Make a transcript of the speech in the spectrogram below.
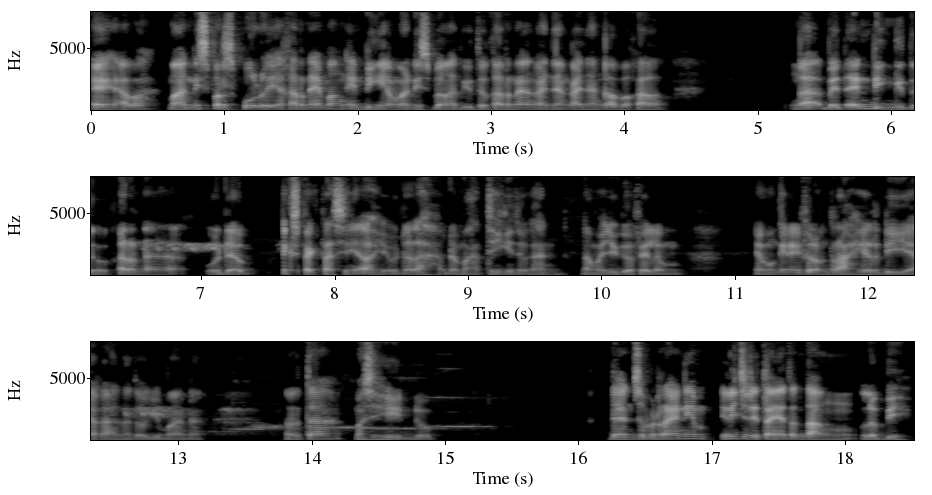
Eh apa? Manis per 10 ya karena emang endingnya manis banget gitu karena nggak nyangka-nyangka bakal nggak bad ending gitu karena udah ekspektasinya oh ya udahlah udah mati gitu kan. Namanya juga film ya mungkin ini film terakhir dia kan atau gimana. Ternyata masih hidup. Dan sebenarnya ini ini ceritanya tentang lebih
